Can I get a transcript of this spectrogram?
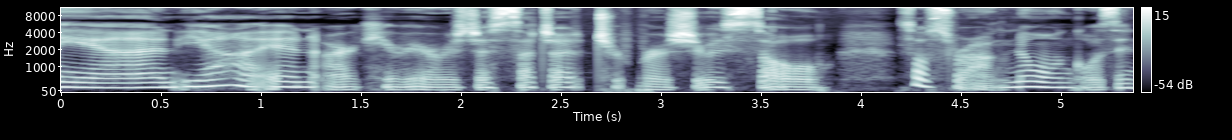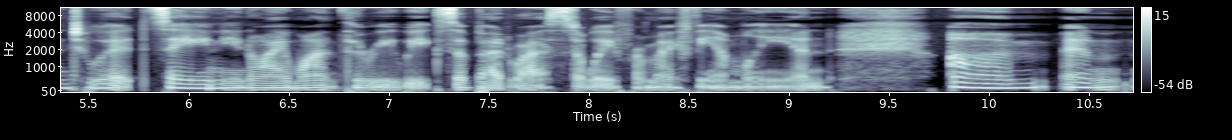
and yeah, and our carrier was just such a trooper. She was so, so strong. No one goes into it saying, you know, I want three weeks of bed rest away from my family. And, um, and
